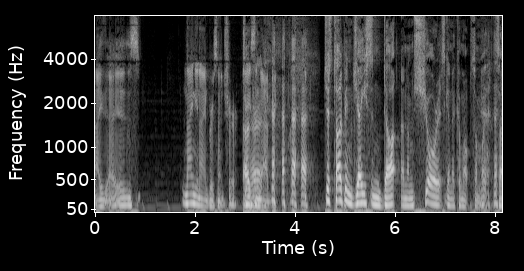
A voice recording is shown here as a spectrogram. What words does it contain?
I uh, is ninety nine percent sure. Jason dot. Just type in Jason Dot, and I'm sure it's going to come up somewhere. So.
